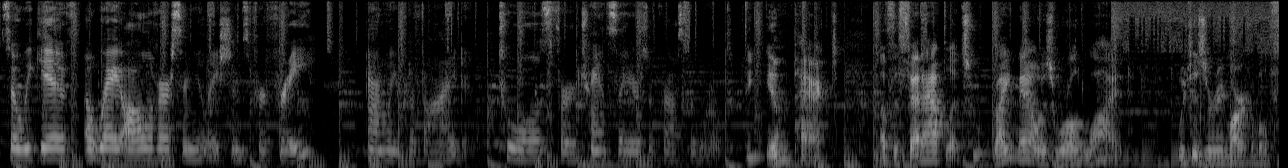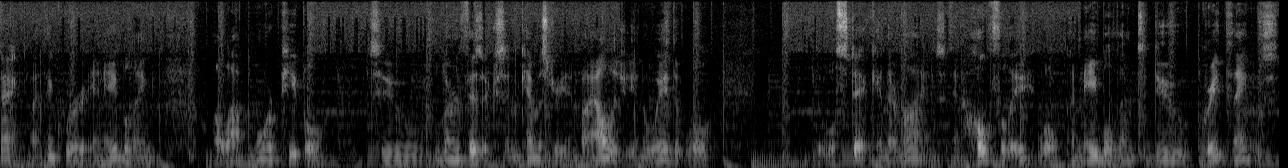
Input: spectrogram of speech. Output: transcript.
So we give away all of our simulations for free and we provide tools for translators across the world. The impact of the PhET applets right now is worldwide, which is a remarkable thing. I think we're enabling a lot more people to learn physics and chemistry and biology in a way that will that will stick in their minds and hopefully will enable them to do great things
